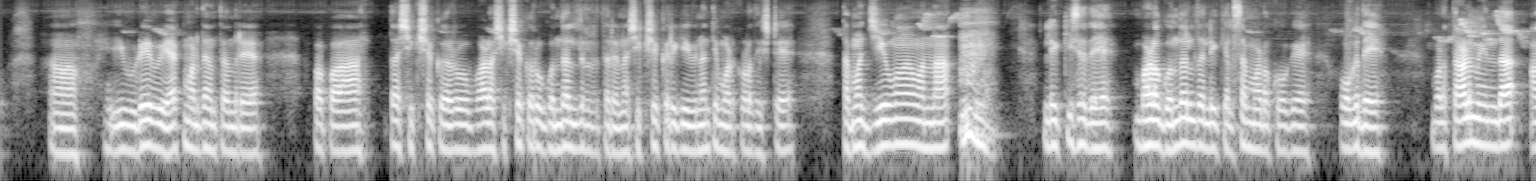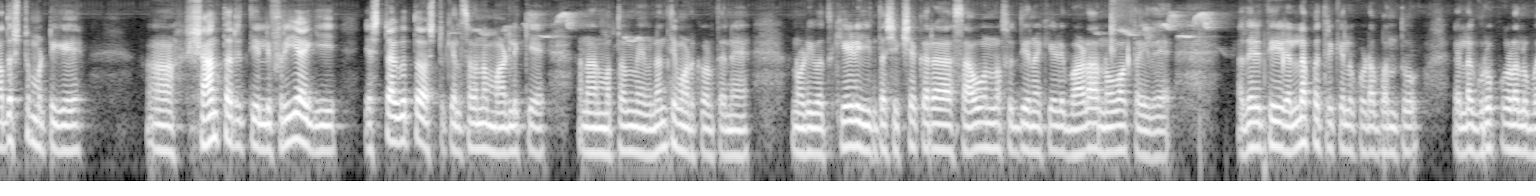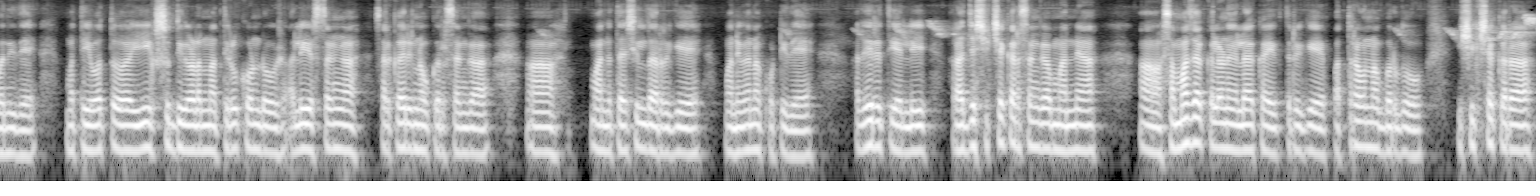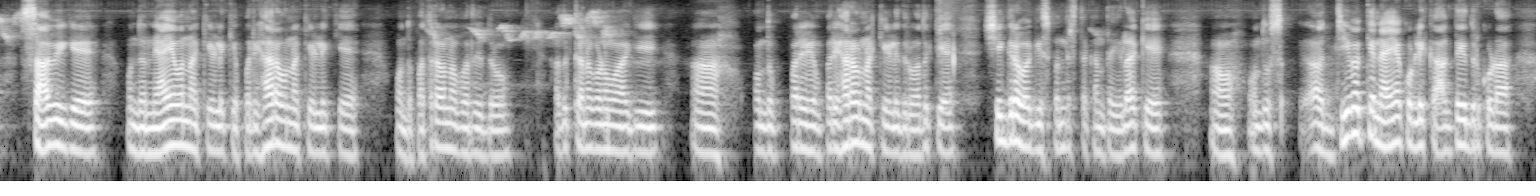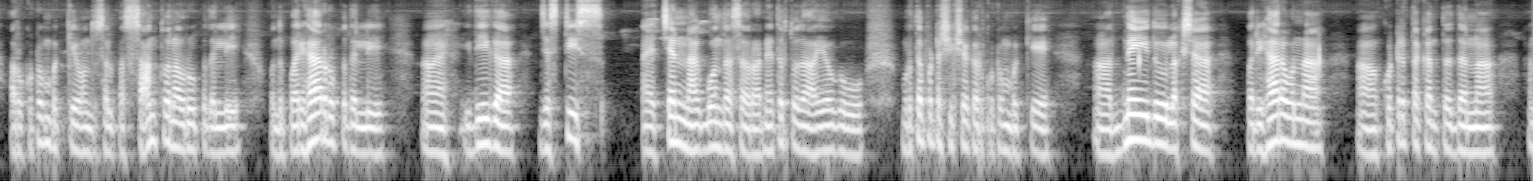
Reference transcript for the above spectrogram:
ಈ ವಿಡಿಯೋ ಯಾಕೆ ಮಾಡಿದೆ ಅಂತಂದರೆ, ಪಾಪ ಅಂತ ಶಿಕ್ಷಕರು ಭಾಳ ಶಿಕ್ಷಕರು ಗೊಂದಲದಲ್ಲಿರ್ತಾರೆ. ನಾ ಶಿಕ್ಷಕರಿಗೆ ವಿನಂತಿ ಮಾಡ್ಕೊಳ್ಳೋದಿಷ್ಟೇ. ತಮ್ಮ ಜೀವನವನ್ನು ಲೆಕ್ಕಿಸದೆ ಭಾಳ ಗೊಂದಲದಲ್ಲಿ ಕೆಲಸ ಮಾಡೋಕ್ಕೆ ಹೋಗೆ, ಹೋಗದೆ ಭಾಳ ತಾಳ್ಮೆಯಿಂದ ಆದಷ್ಟು ಮಟ್ಟಿಗೆ ಶಾಂತ ರೀತಿಯಲ್ಲಿ ಫ್ರೀಯಾಗಿ ಎಷ್ಟಾಗುತ್ತೋ ಅಷ್ಟು ಕೆಲಸವನ್ನು ಮಾಡಲಿಕ್ಕೆ ನಾನು ಮತ್ತೊಮ್ಮೆ ವಿನಂತಿ ಮಾಡ್ಕೊಳ್ತೇನೆ. ನೋಡಿ, ಇವತ್ತು ಕೇಳಿ ಇಂಥ ಶಿಕ್ಷಕರ ಸಾವನ್ನು ಸುದ್ದಿಯನ್ನು ಕೇಳಿ ಭಾಳ ನೋವಾಗ್ತಾ ಇದೆ. ಅದೇ ರೀತಿ ಎಲ್ಲ ಪತ್ರಿಕೆಯಲ್ಲೂ ಕೂಡ ಬಂತು, ಎಲ್ಲ ಗ್ರೂಪ್ಗಳಲ್ಲೂ ಬಂದಿದೆ. ಮತ್ತು ಇವತ್ತು ಈ ಸುದ್ದಿಗಳನ್ನು ತಿಳ್ಕೊಂಡು ಅಲ್ಲಿ ಸಂಘ, ಸರ್ಕಾರಿ ನೌಕರ ಸಂಘ ಮಾನ್ಯ ತಹಸೀಲ್ದಾರರಿಗೆ ಮನವಿಯನ್ನು ಕೊಟ್ಟಿದೆ. ಅದೇ ರೀತಿಯಲ್ಲಿ ರಾಜ್ಯ ಶಿಕ್ಷಕರ ಸಂಘ, ಮಾನ್ಯ ಸಮಾಜ ಕಲ್ಯಾಣ ಇಲಾಖೆ ಆಯುಕ್ತರಿಗೆ ಪತ್ರವನ್ನು ಬರೆದು ಈ ಶಿಕ್ಷಕರ ಸಾವಿಗೆ ಒಂದು ನ್ಯಾಯವನ್ನು ಕೇಳಲಿಕ್ಕೆ, ಪರಿಹಾರವನ್ನು ಕೇಳಲಿಕ್ಕೆ ಒಂದು ಪತ್ರವನ್ನು ಬರೆದಿದ್ದರು ಅದಕ್ಕನುಗುಣವಾಗಿ ಒಂದು ಪರಿ, ಪರಿಹಾರವನ್ನು ಕೇಳಿದರು. ಅದಕ್ಕೆ ಶೀಘ್ರವಾಗಿ ಸ್ಪಂದಿಸ್ತಕ್ಕಂಥ ಇಲಾಖೆ ಒಂದು ಸ ಜೀವಕ್ಕೆ ನ್ಯಾಯ ಕೊಡಲಿಕ್ಕೆ ಆಗದೇ ಇದ್ದರೂ ಕೂಡ ಅವ್ರ ಕುಟುಂಬಕ್ಕೆ ಒಂದು ಸ್ವಲ್ಪ ಸಾಂತ್ವನ ರೂಪದಲ್ಲಿ, ಒಂದು ಪರಿಹಾರ ರೂಪದಲ್ಲಿ ಇದೀಗ justice H N Nagamohan Das ಅವರ ನೇತೃತ್ವದ ಆಯೋಗವು ಮೃತಪಟ್ಟ ಶಿಕ್ಷಕರ ಕುಟುಂಬಕ್ಕೆ ಹದಿನೈದು ಲಕ್ಷ ಪರಿಹಾರವನ್ನು ಕೊಟ್ಟಿರ್ತಕ್ಕಂಥದ್ದನ್ನು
